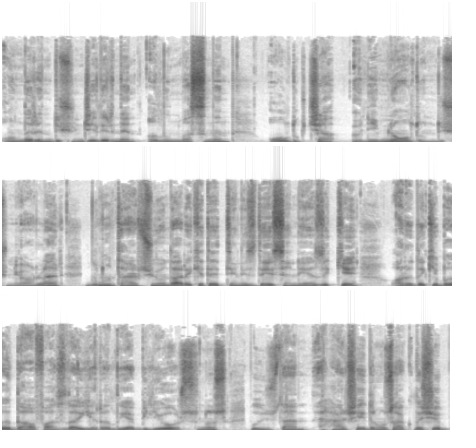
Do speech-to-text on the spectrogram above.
onların düşüncelerinin alınmasının oldukça önemli olduğunu düşünüyorlar. Bunun tersi yönde hareket ettiğinizde ise ne yazık ki aradaki bağı daha fazla yaralayabiliyorsunuz. Bu yüzden her şeyden uzaklaşıp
